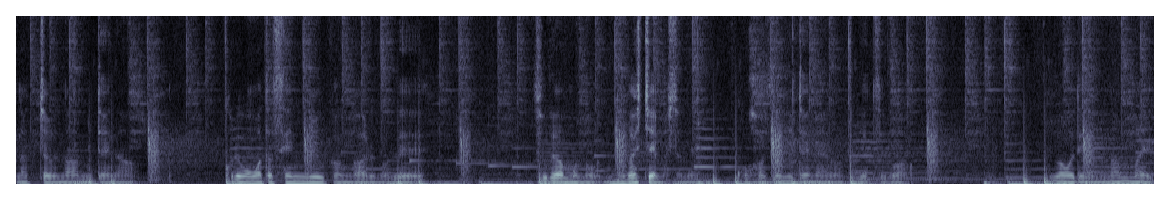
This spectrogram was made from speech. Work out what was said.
なっちゃうなみたいなこれもまた先入観があるのでそれはもう逃しちゃいましたね小ハゼみたいなやつは今までにも何枚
